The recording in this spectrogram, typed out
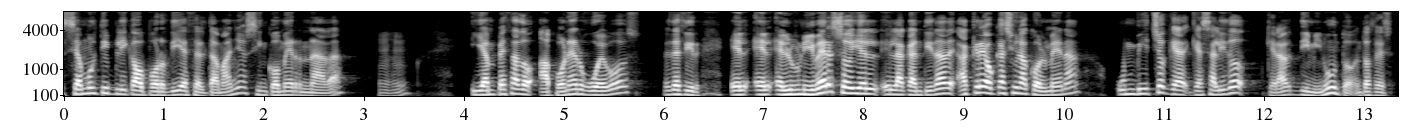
se ha multiplicado por 10 el tamaño sin comer nada y ha empezado a poner huevos. Es decir, el, el- el universo y, el- y la cantidad de- ha creado casi una colmena, un bicho que ha, que ha salido que era diminuto. Entonces,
